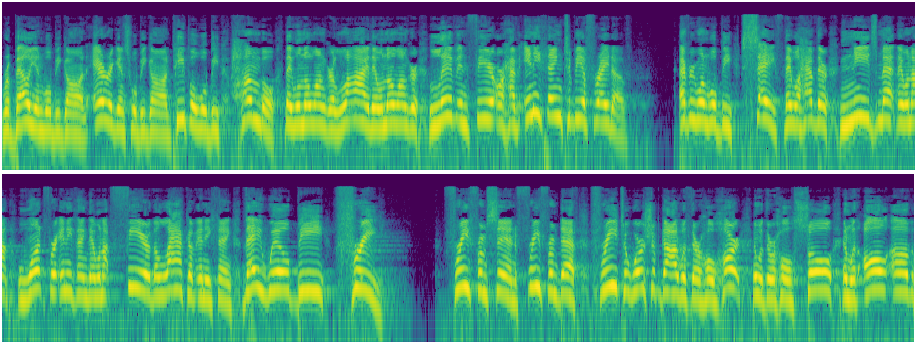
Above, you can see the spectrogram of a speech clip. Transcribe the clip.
Rebellion will be gone. Arrogance will be gone. People will be humble. They will no longer lie. They will no longer live in fear or have anything to be afraid of. Everyone will be safe. They will have their needs met. They will not want for anything. They will not fear the lack of anything. They will be free. Free from sin, free from death, free to worship God with their whole heart and with their whole soul and with all of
